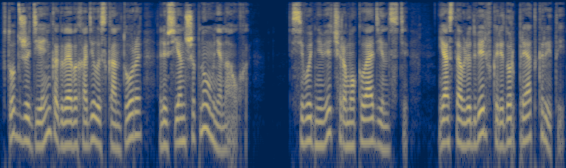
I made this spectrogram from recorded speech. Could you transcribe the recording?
В тот же день, когда я выходил из конторы, Люсьен шепнул мне на ухо. «Сегодня вечером около одиннадцати. Я оставлю дверь в коридор приоткрытой,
